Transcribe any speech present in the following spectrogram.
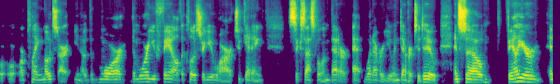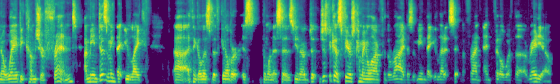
or, or, or playing mozart you know the more the more you fail the closer you are to getting successful and better at whatever you endeavor to do. And so failure in a way becomes your friend. I mean it doesn't mean that you like uh, I think Elizabeth Gilbert is the one that says, you know, d- just because fear is coming along for the ride doesn't mean that you let it sit in the front and fiddle with the radio.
